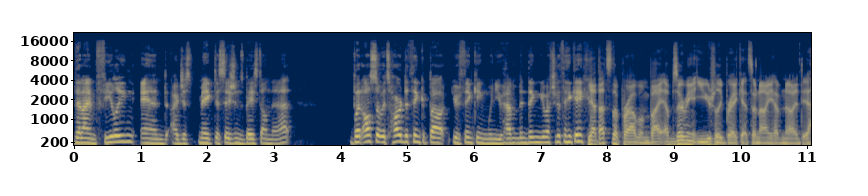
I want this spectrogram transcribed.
that I'm feeling and I just make decisions based on that. But also it's hard to think about your thinking when you haven't been thinking about your thinking, Yeah, that's the problem. By observing it, you usually break it, so now you have no idea.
